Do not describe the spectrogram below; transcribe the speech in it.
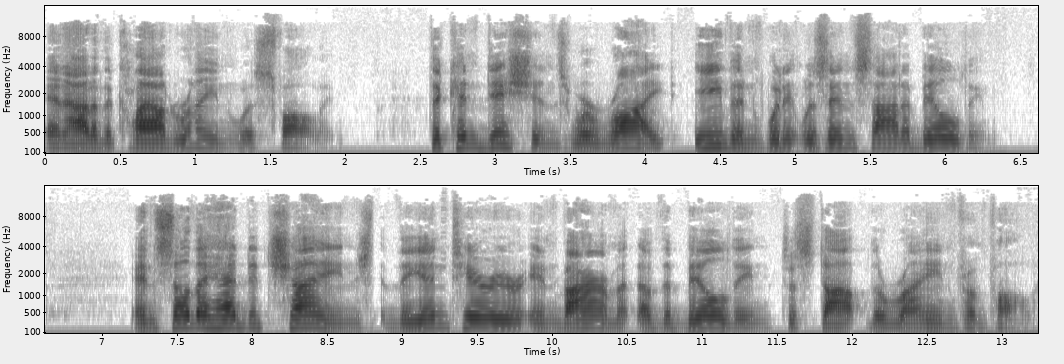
and out of the cloud rain was falling. The conditions were right even when it was inside a building. And so they had to change the interior environment of the building to stop the rain from falling.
